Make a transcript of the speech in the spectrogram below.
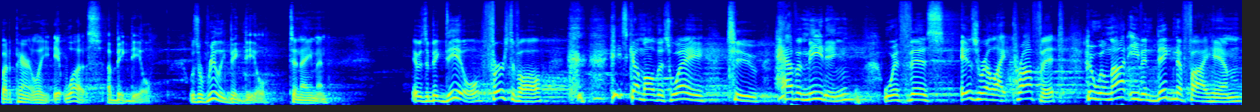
But apparently it was a big deal. It was a really big deal to Naaman. It was a big deal. First of all, he's come all this way to have a meeting with this Israelite prophet who will not even dignify him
